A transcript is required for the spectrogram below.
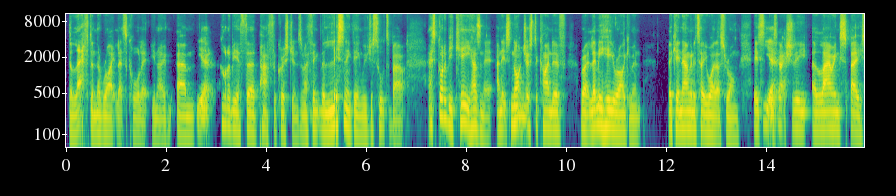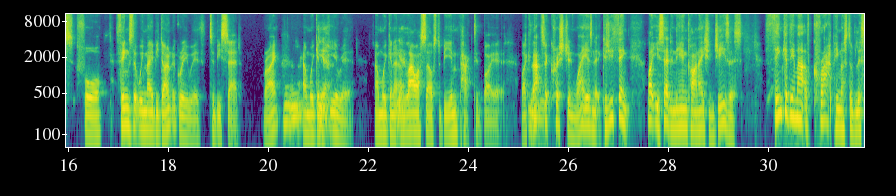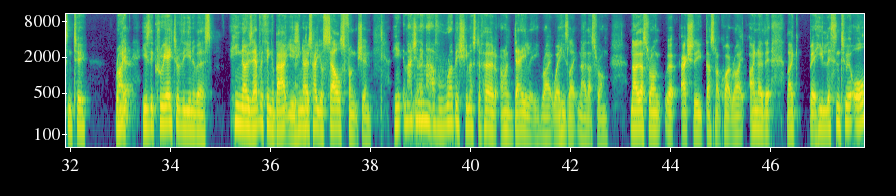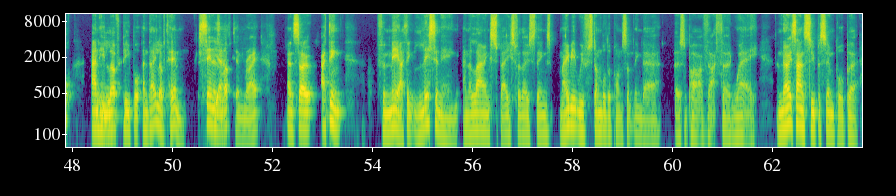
the left and the right. Let's call it. You know, um, yeah, got to be a third path for Christians, and I think the listening thing we've just talked about, that's got to be key, hasn't it? And it's not mm. just a kind of right. Let me hear your argument okay, now I'm going to tell you why that's wrong. It's, yeah. it's actually allowing space for things that we maybe don't agree with to be said, right? Mm. And we're going to hear it and we're going to yeah. allow ourselves to be impacted by it. Like mm. that's a Christian way, isn't it? Because you think, like you said in the incarnation, Jesus, think of the amount of crap he must have listened to, right? He's the creator of the universe. He knows everything about you. He knows how your cells function. He, imagine the amount of rubbish he must have heard on a daily, right? Where he's like, no, that's wrong. No, that's wrong. Actually, that's not quite right. I know that, like, but he listened to it all and he mm. loved people and they loved him. Sinners yeah. loved him, right? And so I think for me, I think listening and allowing space for those things, maybe we've stumbled upon something there as a part of that third way. I know it sounds super simple, but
